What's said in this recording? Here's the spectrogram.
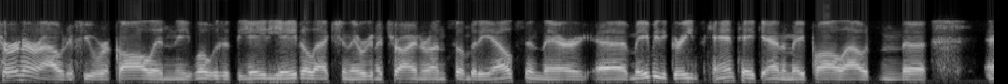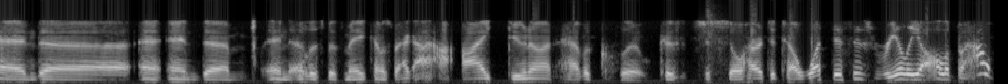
Turner out. If you recall, in the what was it, the '88 election, they were going to try and run somebody else in there. Uh, maybe the Greens can take Annamie Paul out and. Uh, and uh, and and, um, and Elizabeth May comes back. I, I I do not have a clue because it's just so hard to tell what this is really all about.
